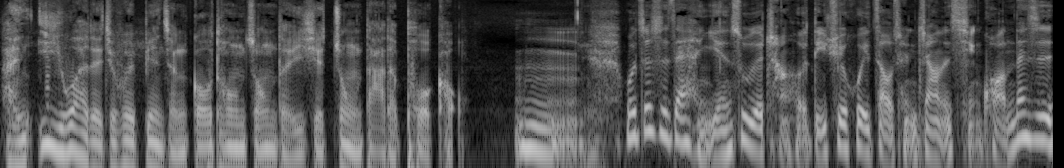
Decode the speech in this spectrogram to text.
很意外的就会变成沟通中的一些重大的破口。嗯，我这是在很严肃的场合，的确会造成这样的情况。但是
